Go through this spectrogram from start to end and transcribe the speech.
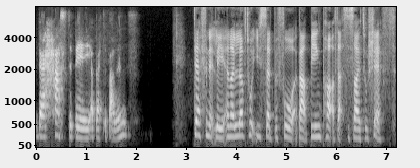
there has to be a better balance. Definitely. And I loved what you said before about being part of that societal shift.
